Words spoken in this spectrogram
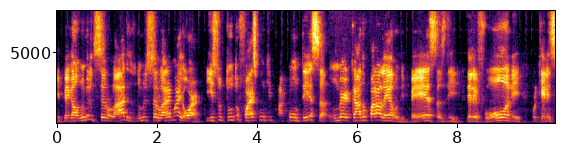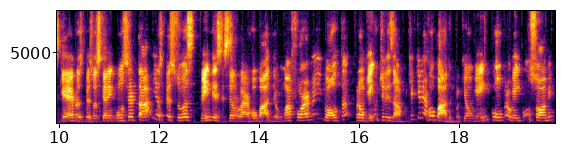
e pegar o número de celulares, o número de celular é maior. Isso tudo faz com que aconteça um mercado paralelo de peças, de telefone, porque eles quebram, as pessoas querem consertar e as pessoas vendem esse celular roubado de alguma forma e volta para alguém utilizar. Por que, que ele é roubado? Porque alguém compra, alguém consome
